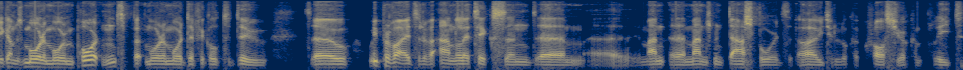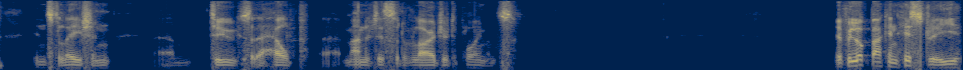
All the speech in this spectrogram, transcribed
becomes more and more important, but more and more difficult to do. So we provide sort of analytics and um, uh, man, uh, management dashboards that allow you to look across your complete installation um, to sort of help uh, manage this sort of larger deployments. If we look back in history,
